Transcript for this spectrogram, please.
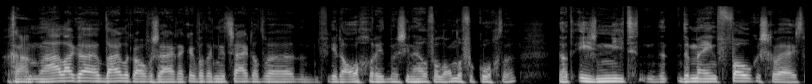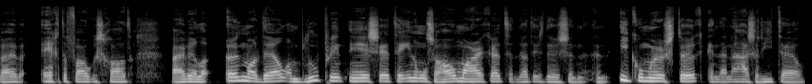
gegaan? Nou, laat ik daar duidelijk over zijn. Kijk, wat ik net zei, dat we via de algoritmes in heel veel landen verkochten. Dat is niet de main focus geweest. Wij hebben echt de focus gehad. Wij willen een model, een blueprint neerzetten in onze home market. Dat is dus een, een e-commerce stuk en daarnaast retail.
